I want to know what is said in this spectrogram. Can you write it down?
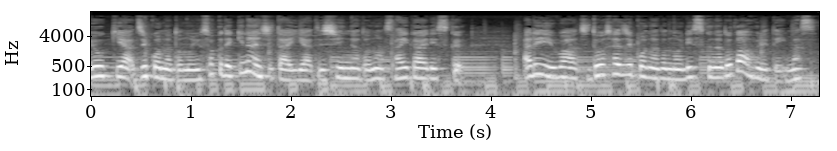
病気や事故などの予測できない事態や地震などの災害リスクあるいは自動車事故などのリスクなどが溢れています。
